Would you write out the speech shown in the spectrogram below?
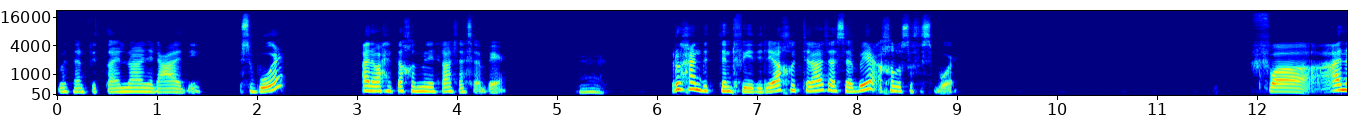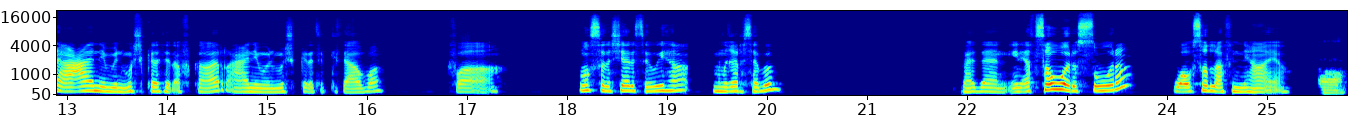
مثلا في ال timeline العادي أسبوع أنا واحدة تاخذ مني ثلاثة أسابيع. روح عند التنفيذ اللي ياخذ ثلاثة أسابيع أخلصه في أسبوع. فأنا أعاني من مشكلة الأفكار أعاني من مشكلة الكتابة. ف نص الأشياء اللي أسويها من غير سبب. بعدين يعني أتصور الصورة وأوصل لها في النهاية. آه.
